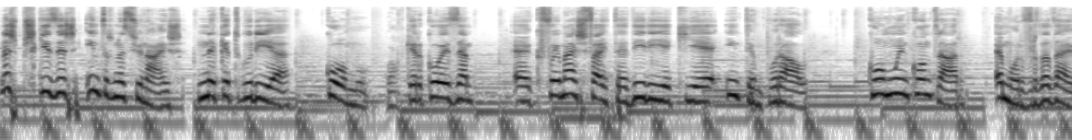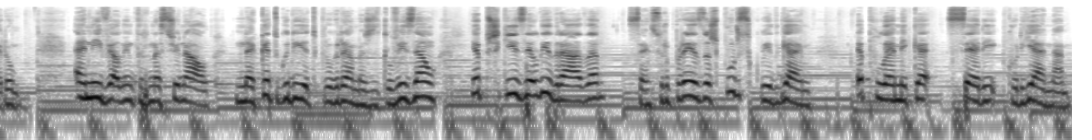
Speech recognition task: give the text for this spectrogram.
Nas pesquisas internacionais, na categoria Como qualquer coisa, a que foi mais feita diria que é intemporal. Como encontrar amor verdadeiro. A nível internacional, na categoria de programas de televisão, a pesquisa é liderada, sem surpresas, por Squid Game, a polémica série coreana.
